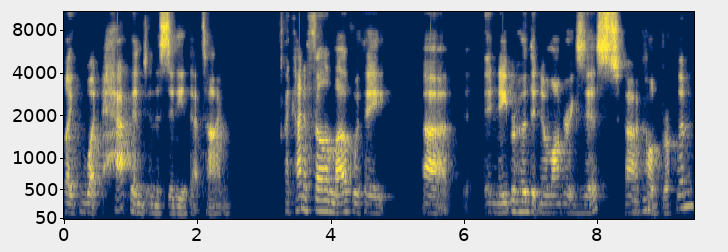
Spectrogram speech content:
like what happened in the city at that time, I kind of fell in love with a, uh, a neighborhood that no longer exists uh, mm-hmm. called Brooklyn.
